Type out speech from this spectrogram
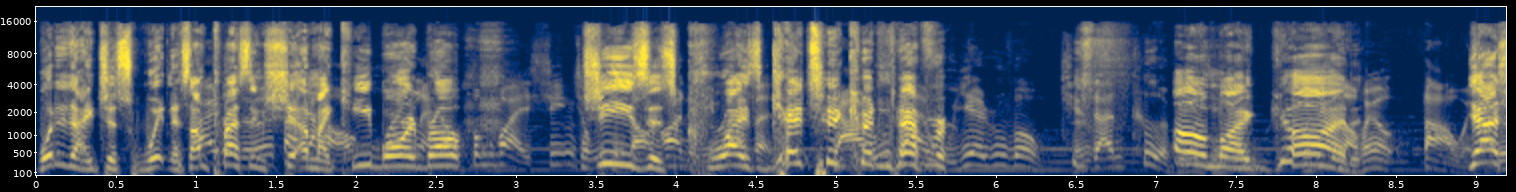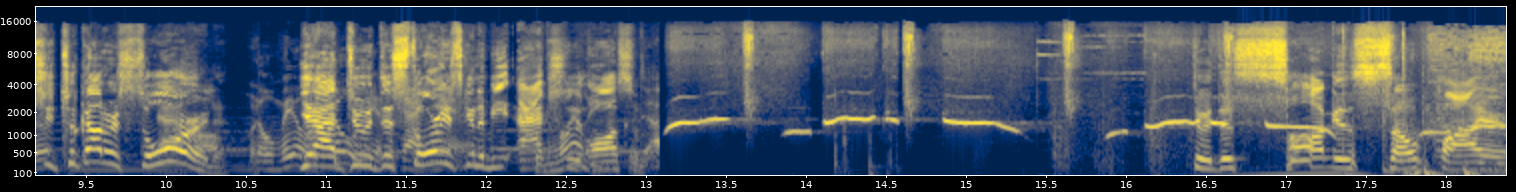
What did I just witness? I'm pressing shit on my keyboard, bro. Jesus Christ, Genshin could never. Oh my god. Yeah, she took out her sword. Yeah, dude, the story is gonna be actually awesome. Dude, this song is so fire.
